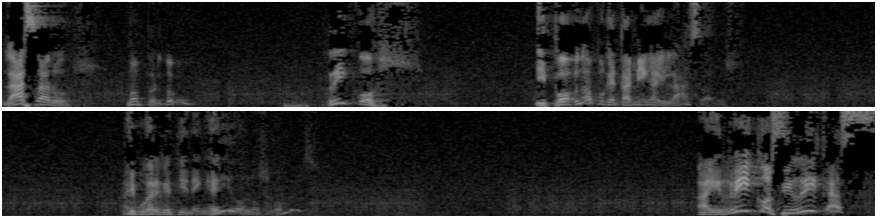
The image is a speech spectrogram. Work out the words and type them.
Lázaros, no, perdón, ricos. Y no, porque también hay Lázaros. Hay mujeres que tienen heridos los hombres. Hay ricos y ricas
